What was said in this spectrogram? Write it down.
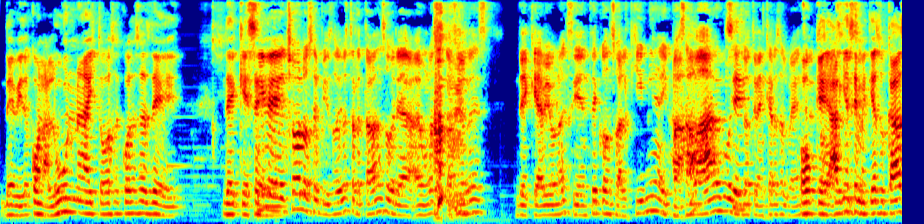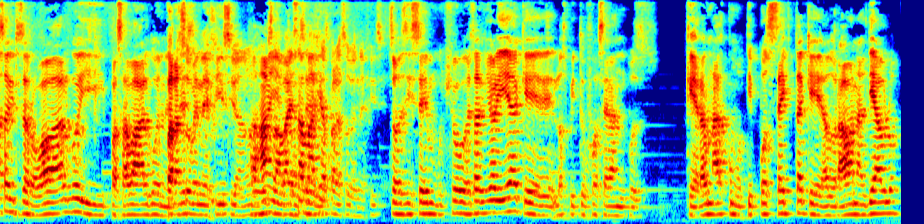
debido con la luna y todas esas cosas de, de que se... Sí, de hecho, los episodios trataban sobre algunas ocasiones de que había un accidente con su alquimia y pasaba Ajá, algo sí. y lo tenían que resolver. entre O que todos. alguien se metía a su casa y se robaba algo y pasaba algo en el Para su beneficio, ¿no? Ajá, Usaba esa magia para su beneficio. Entonces dice mucho esa teoría que los pitufos eran pues que era una como tipo secta que adoraban al diablo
